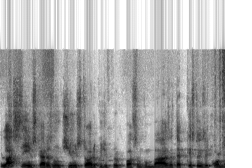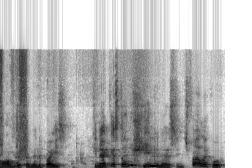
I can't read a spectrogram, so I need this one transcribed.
lá sim, os caras não tinham histórico de preocupação com base, até por questões econômicas também do país, que não é questão do Chile, né? Se a gente fala, pô,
